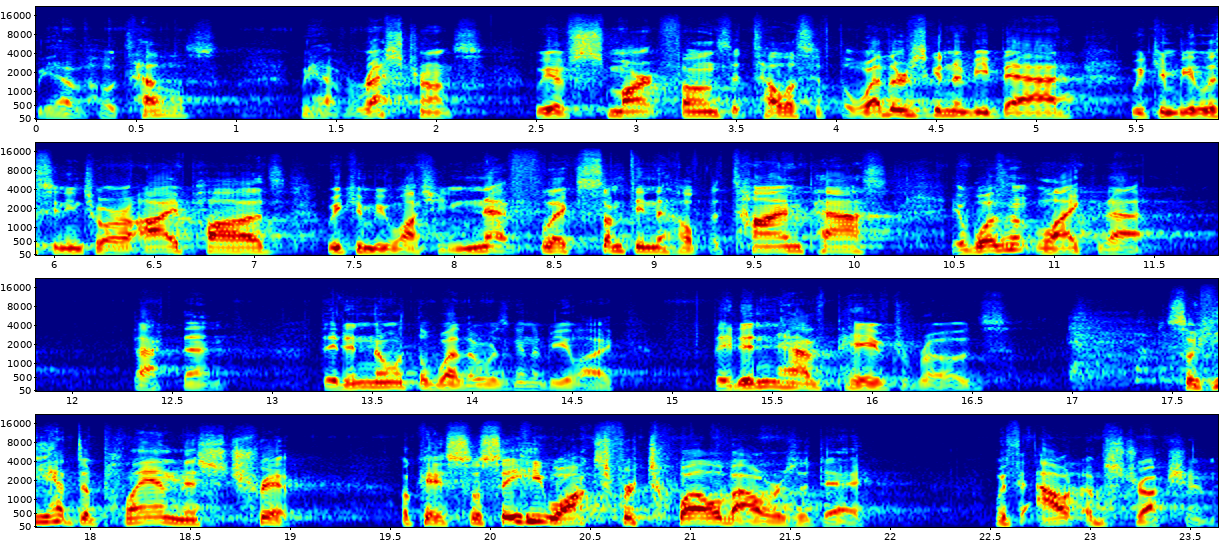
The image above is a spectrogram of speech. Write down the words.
we have hotels, we have restaurants, we have smartphones that tell us if the weather's going to be bad. We can be listening to our iPods. We can be watching Netflix, something to help the time pass. It wasn't like that back then. They didn't know what the weather was going to be like, they didn't have paved roads. So he had to plan this trip. Okay, so say he walks for 12 hours a day without obstruction.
